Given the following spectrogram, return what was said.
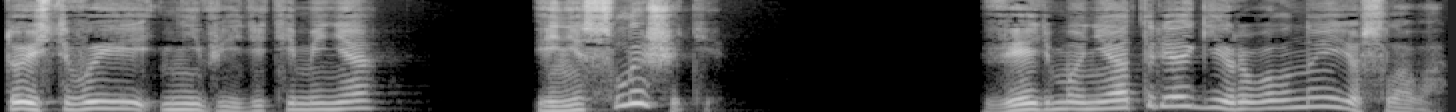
То есть вы не видите меня и не слышите. Ведьма не отреагировала на ее слова.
